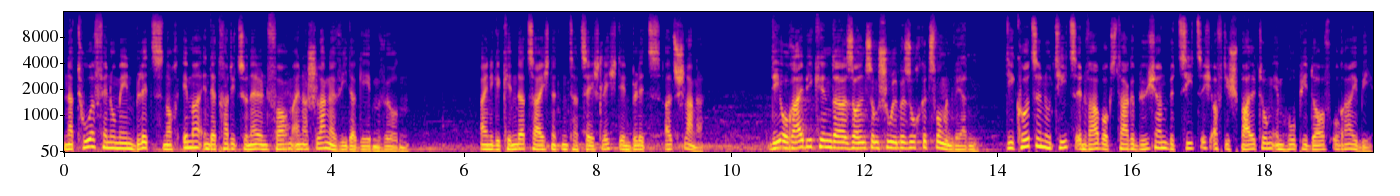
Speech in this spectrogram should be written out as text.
Naturphänomen Blitz noch immer in der traditionellen Form einer Schlange wiedergeben würden. Einige Kinder zeichneten tatsächlich den Blitz als Schlange. Die Oraibi-Kinder sollen zum Schulbesuch gezwungen werden. Die kurze Notiz in Warburgs Tagebüchern bezieht sich auf die Spaltung im Hopi-Dorf Oraibi.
